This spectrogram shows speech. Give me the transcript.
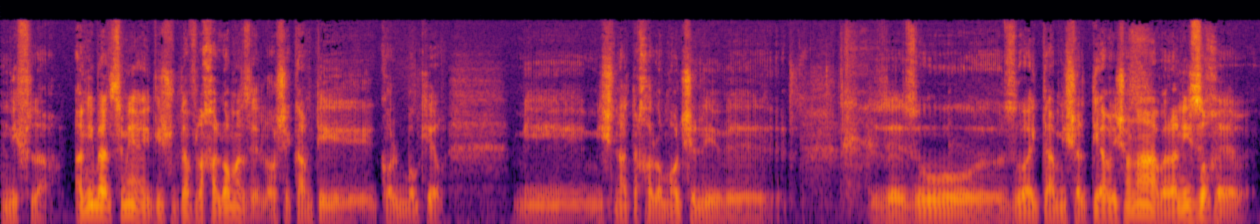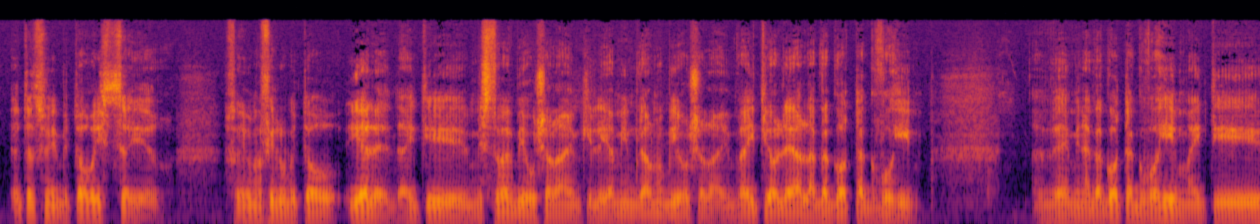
נפלא. אני בעצמי הייתי שותף לחלום הזה, לא שקמתי כל בוקר משנת החלומות שלי, וזו זו הייתה משאלתי הראשונה, אבל אני זוכר את עצמי בתור איש צעיר, לפעמים אפילו בתור ילד, הייתי מסתובב בירושלים, כי לימים גרנו בירושלים, והייתי עולה על הגגות הגבוהים. ומן הגגות הגבוהים הייתי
